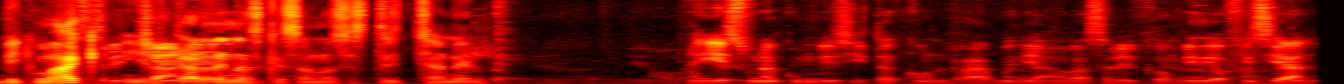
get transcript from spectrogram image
Big con Mac Street y el Channel. Cárdenas, que son los Street Channel. Y es una cumbiecita con rap, ya va a salir con video oficial.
